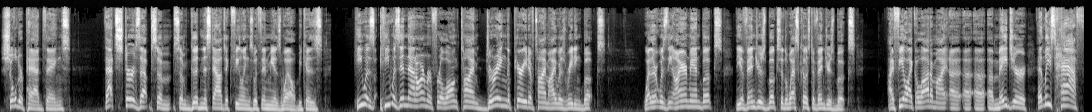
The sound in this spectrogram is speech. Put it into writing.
shoulder pad things, that stirs up some some good nostalgic feelings within me as well because he was he was in that armor for a long time during the period of time I was reading books whether it was the Iron Man books, the Avengers books, or the West Coast Avengers books. I feel like a lot of my, uh, uh, uh, a major, at least half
